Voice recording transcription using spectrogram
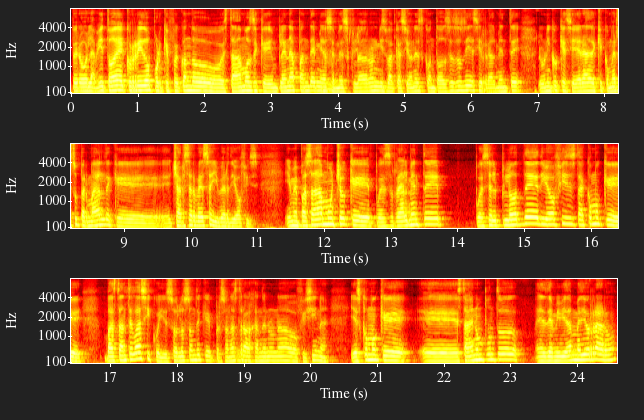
pero la vi toda de corrido porque fue cuando estábamos de que en plena pandemia se mezclaron mis vacaciones con todos esos días y realmente lo único que hacía era de que comer súper mal, de que echar cerveza y ver The Office. Y me pasaba mucho que pues realmente pues el plot de The Office está como que bastante básico y solo son de que personas trabajando en una oficina. Y es como que eh, estaba en un punto eh, de mi vida medio raro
